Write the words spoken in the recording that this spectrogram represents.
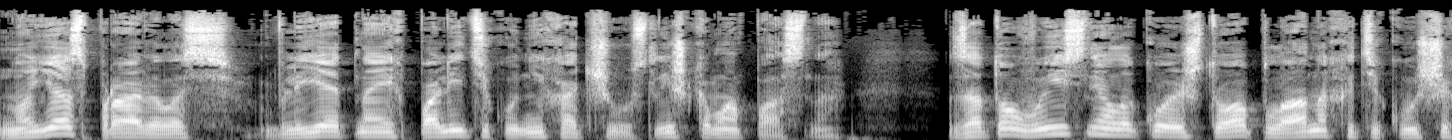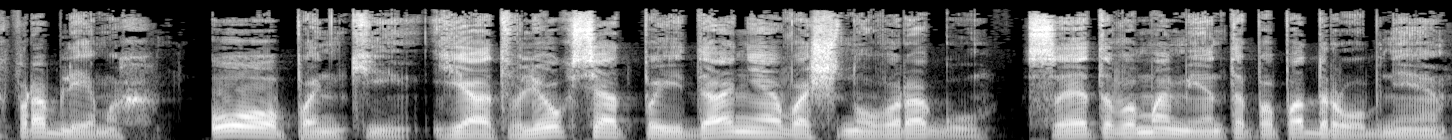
Но я справилась. Влиять на их политику не хочу, слишком опасно. Зато выяснила кое-что о планах и текущих проблемах. Опаньки! Я отвлекся от поедания овощного рагу. С этого момента поподробнее.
